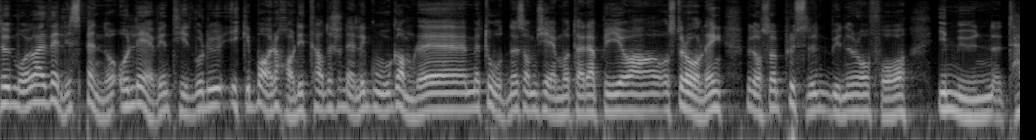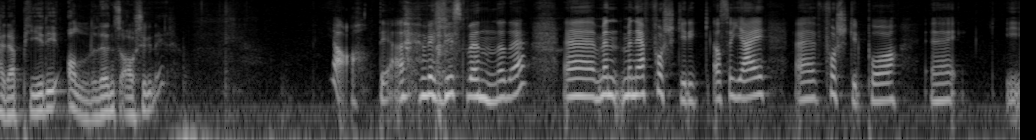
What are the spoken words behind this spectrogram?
Det må jo være veldig spennende å leve i en tid hvor du ikke bare har de tradisjonelle, gode, gamle metodene som kjemoterapi og, og stråling, men også plutselig begynner å få immunterapier i alle dens avskygninger? Ja, det er veldig spennende, det. Eh, men, men, jeg forsker ikke Altså, jeg eh, forsker på eh, i,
